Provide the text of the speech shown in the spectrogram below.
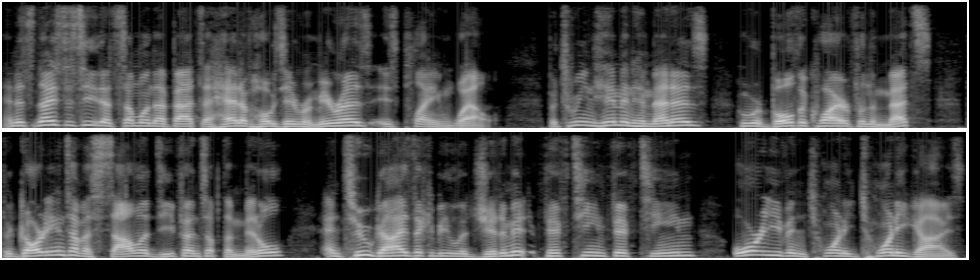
and it's nice to see that someone that bats ahead of Jose Ramirez is playing well. Between him and Gimenez, who were both acquired from the Mets, the Guardians have a solid defense up the middle and two guys that could be legitimate 15 15 or even 20 20 guys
